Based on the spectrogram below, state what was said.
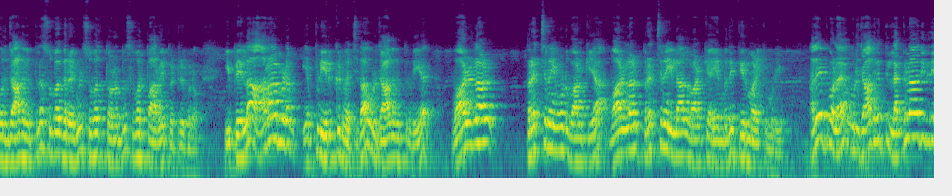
ஒரு ஜாதகத்தில் சுப கிரகங்கள் சுப தொடர்பு சுபர் பார்வை பெற்றிருக்கணும். இப்படியெல்லாம் ஆறாம் இடம் எப்படி இருக்குன்னு வச்சு தான் ஒரு ஜாதகத்தினுடைய வாழ்நாள் பிரச்சனையோடு வாழ்க்கையா வாழ்நாள் பிரச்சனை இல்லாத வாழ்க்கையா என்பதை தீர்மானிக்க முடியும். அதே போல் ஒரு ஜாதகத்தில் லக்னாதிபதி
